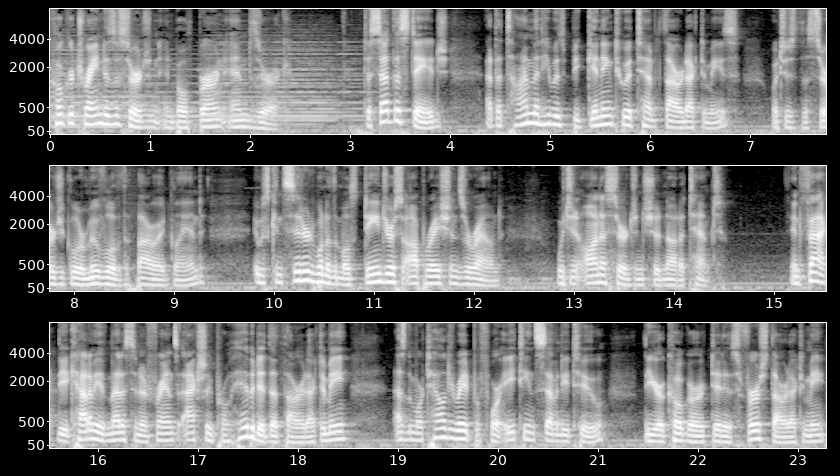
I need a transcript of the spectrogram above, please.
Kocher trained as a surgeon in both Bern and Zurich. To set the stage, at the time that he was beginning to attempt thyroidectomies, which is the surgical removal of the thyroid gland, it was considered one of the most dangerous operations around, which an honest surgeon should not attempt. In fact, the Academy of Medicine in France actually prohibited the thyroidectomy, as the mortality rate before 1872, the year Kocher did his first thyroidectomy,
